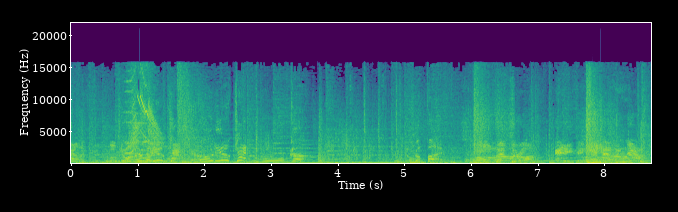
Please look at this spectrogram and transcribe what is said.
challengers will champion? Shoryuken! Yoga! Yoga fire! All bets are off! Anything can happen now!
